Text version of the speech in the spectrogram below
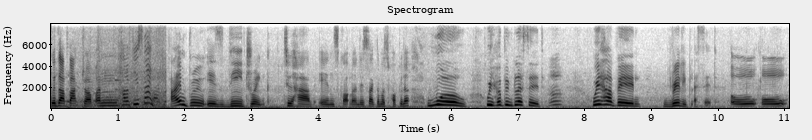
with that backdrop and have a few snacks. Irn Bru is the drink to have in Scotland. It's like the most popular. Whoa, we have been blessed. We have been really blessed. Oh, oh.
